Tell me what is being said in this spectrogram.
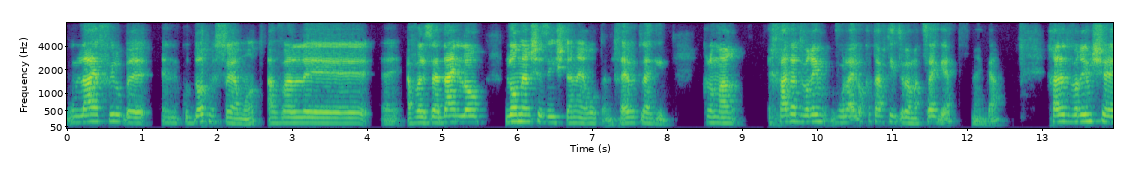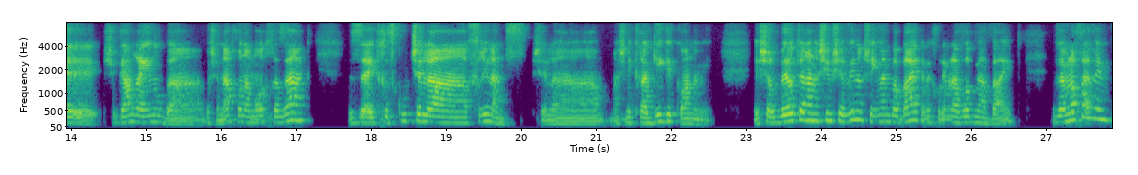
אולי אפילו בנקודות מסוימות, אבל, אבל זה עדיין לא, לא אומר שזה ישתנה, רות, אני חייבת להגיד. כלומר, אחד הדברים, ואולי לא כתבתי את זה במצגת, רגע, אחד הדברים ש, שגם ראינו בשנה האחרונה מאוד חזק זה ההתחזקות של הפרילנס, של ה, מה שנקרא גיג אקונומי. יש הרבה יותר אנשים שהבינו שאם הם בבית הם יכולים לעבוד מהבית והם לא חייבים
